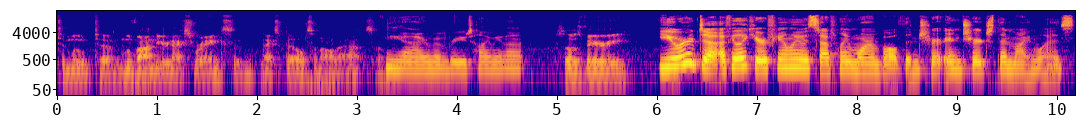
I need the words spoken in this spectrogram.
to move to move on to your next ranks and next belts and all that so Yeah, I remember you telling me that. so it was very You were. De- I feel like your family was definitely more involved in church in church than mine was.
